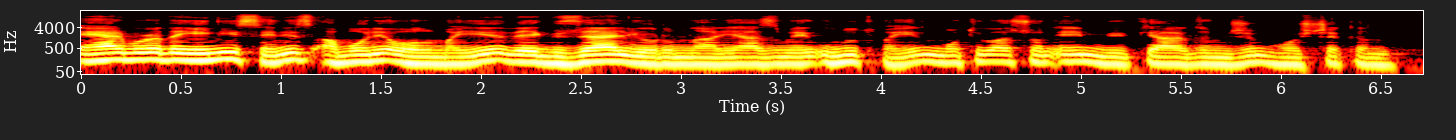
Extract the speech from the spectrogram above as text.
Eğer burada yeniyseniz abone olmayı ve güzel yorumlar yazmayı unutmayın. Motivasyon en büyük yardımcım. Hoşçakalın.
